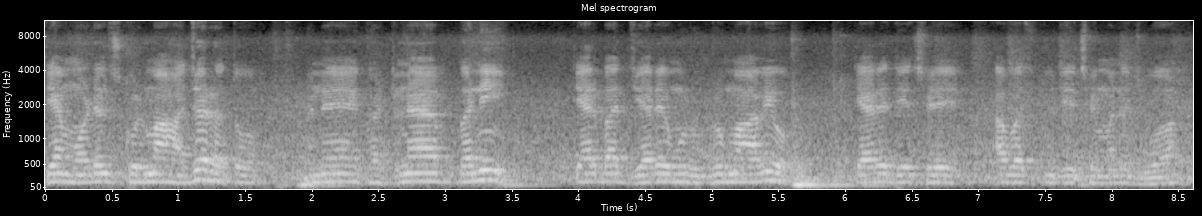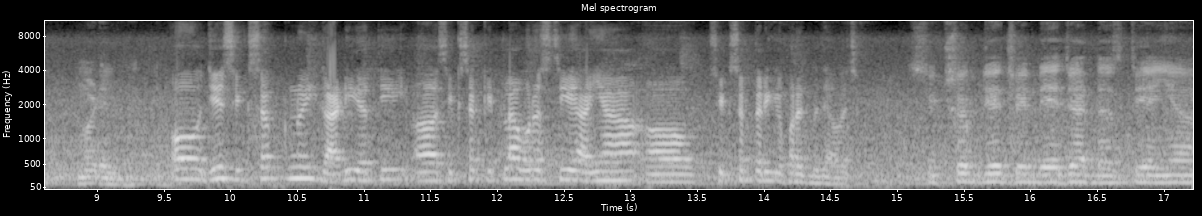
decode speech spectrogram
ત્યાં મોડેલ સ્કૂલમાં હાજર હતો અને ઘટના બની ત્યારબાદ જ્યારે હું રૂબરૂમાં આવ્યો ત્યારે જે છે આ વસ્તુ જે છે મને જોવા મળેલ. જે શિક્ષકની ગાડી હતી શિક્ષક કેટલા વર્ષથી અહીંયા શિક્ષક તરીકે ફરજ બજાવે છે? શિક્ષક જે છે બે હજાર દસથી અહીંયા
